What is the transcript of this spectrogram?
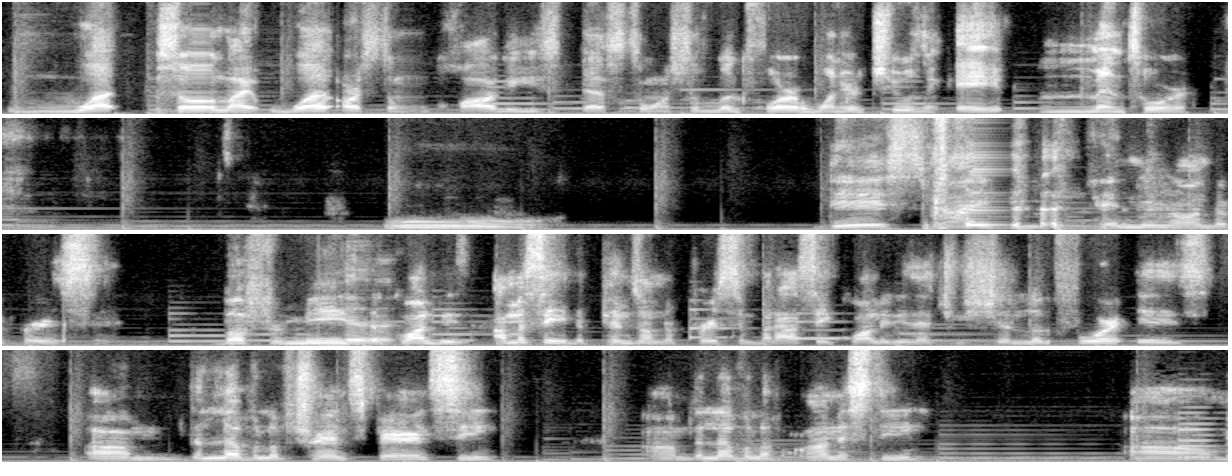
what so like what are some qualities that someone should look for when you're choosing a mentor? Ooh, this might be depending on the person. But for me, yeah. the qualities I'm gonna say it depends on the person, but I'll say qualities that you should look for is um, the level of transparency, um, the level of honesty, um,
